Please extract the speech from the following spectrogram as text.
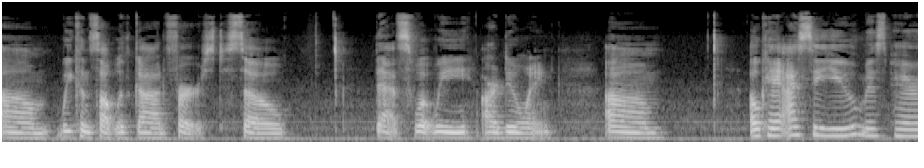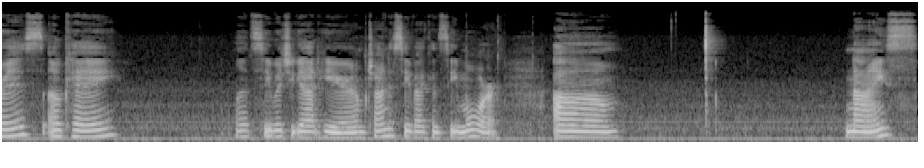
um, we consult with God first. So that's what we are doing. Um, okay, I see you, Miss Paris. Okay. Let's see what you got here. I'm trying to see if I can see more. Um, nice.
